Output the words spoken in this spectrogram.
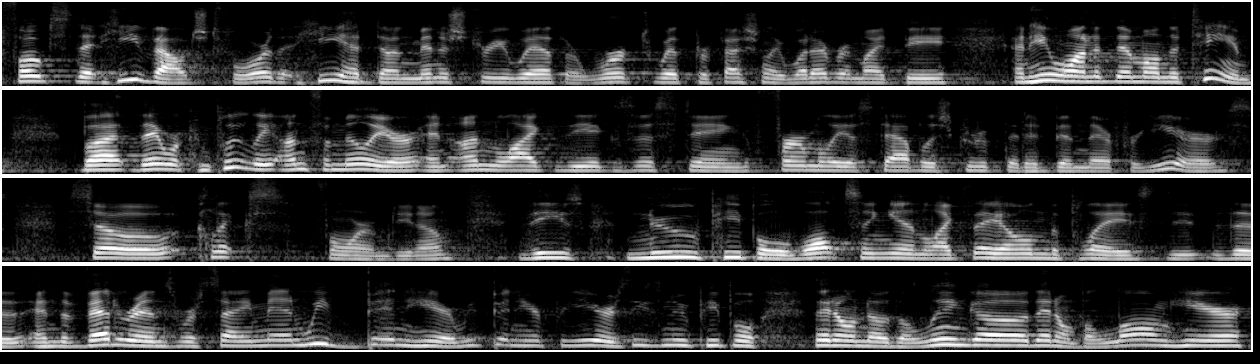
folks that he vouched for, that he had done ministry with or worked with professionally, whatever it might be, and he wanted them on the team. But they were completely unfamiliar and unlike the existing firmly established group that had been there for years. So cliques formed, you know? These new people waltzing in like they own the place. The, the, and the veterans were saying, man, we've been here. We've been here for years. These new people, they don't know the lingo. They don't belong here.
